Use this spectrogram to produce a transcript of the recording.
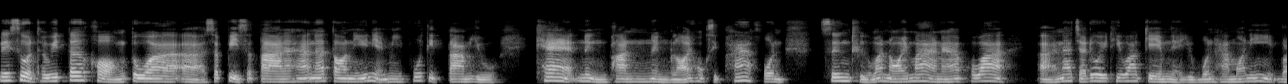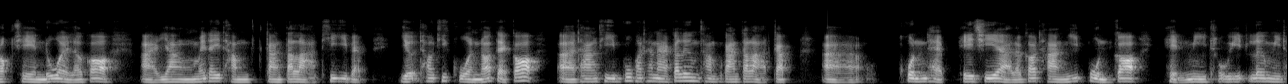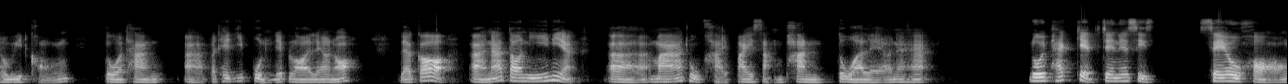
ในส่วน Twitter ของตัวอ่า Speed Star นะฮะณตอนนี้เนี่ยมีผู้ติดตามอยู่แค่ 1,165 คน ซึ่งถือว่าน้อยมากนะครับเพราะว่าอ่าน่าจะด้วยที่ว่าเกมเนี่ยอยู่บน Harmony Blockchain ด้วย แล้วก็อ่ายังไม่ได้ทำการตลาดที่แบบเยอะเท่าที่ควรเนาะแต่ก็อ่าทางทีมผู้พัฒนาก็เริ่มทำการตลาดกับอ่า คนแถบเอเชีย แล้วก็ทางญี่ปุ่นก็เห็นมีทวีตเริ่มมีทวีตของตัวทางประเทศญี่ปุ่นเรียบร้อยแล้วเนาะแล้วก็ณตอนนี้เนี่ยม้าถูกขายไป 3,000 ตัวแล้วนะฮะ โดยแพ็กเกจ Genesis เซลของ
